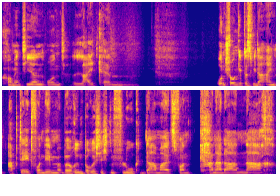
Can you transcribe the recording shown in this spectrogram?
kommentieren und liken. Und schon gibt es wieder ein Update von dem berühmt-berüchtigten Flug damals von Kanada nach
